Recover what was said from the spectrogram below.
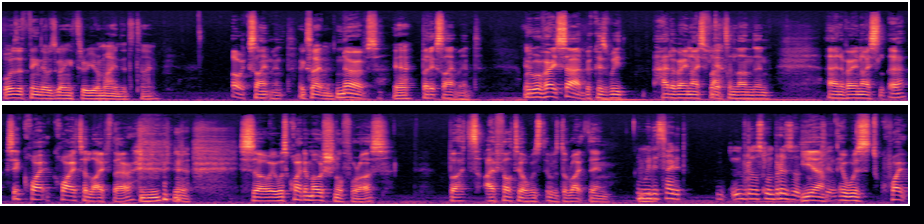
what was the thing that was going through your mind at the time? Oh, excitement. Excitement. Nerves. Yeah. But excitement. Yeah. We were very sad because we had a very nice flat yeah. in London and a very nice uh, say quite quieter life there. Mm-hmm. Yeah. so it was quite emotional for us but I felt it was it was the right thing. And we mm-hmm. decided Yeah, it was quite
